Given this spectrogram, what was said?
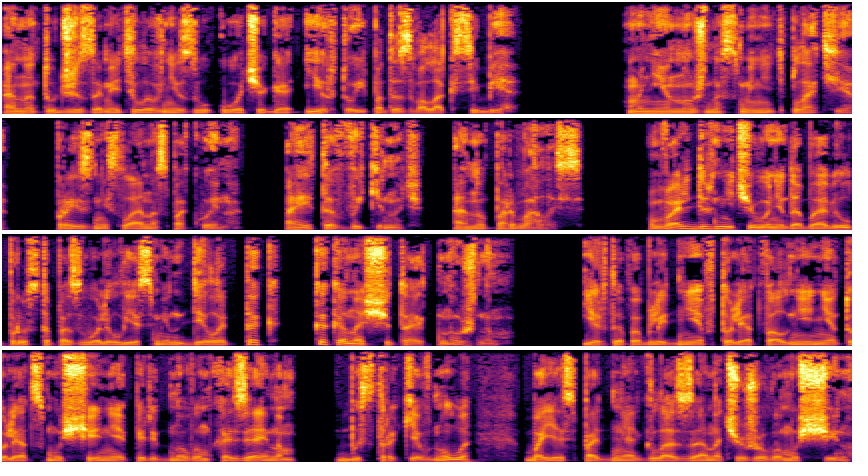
Она тут же заметила внизу у очага Ирту и подозвала к себе. «Мне нужно сменить платье», — произнесла она спокойно, — «а это выкинуть. Оно порвалось. Вальдер ничего не добавил, просто позволил Ясмин делать так, как она считает нужным. Ирта, побледнев то ли от волнения, то ли от смущения перед новым хозяином, быстро кивнула, боясь поднять глаза на чужого мужчину.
